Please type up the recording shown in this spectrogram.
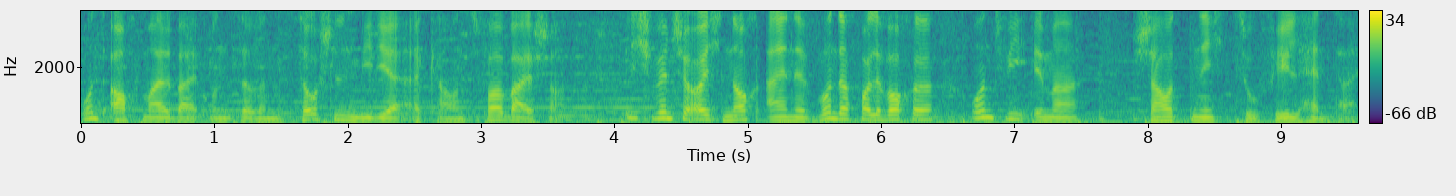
und auch mal bei unseren Social Media Accounts vorbeischauen. Ich wünsche euch noch eine wundervolle Woche und wie immer, schaut nicht zu viel Hentai.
